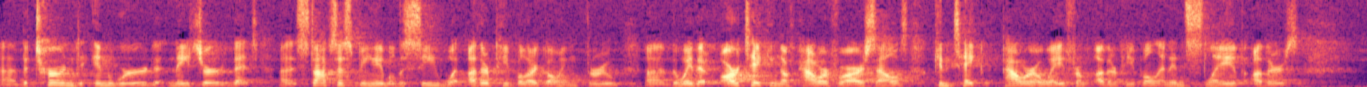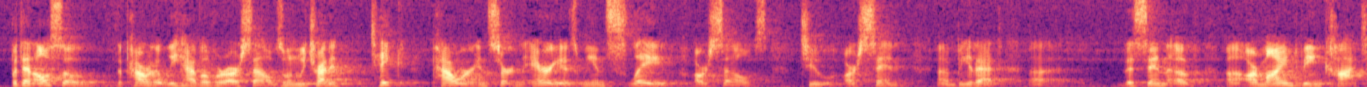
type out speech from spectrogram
Uh, the turned inward nature that uh, stops us being able to see what other people are going through, uh, the way that our taking of power for ourselves can take power away from other people and enslave others, but then also the power that we have over ourselves. When we try to take power in certain areas, we enslave ourselves to our sin, uh, be that uh, the sin of our mind being caught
